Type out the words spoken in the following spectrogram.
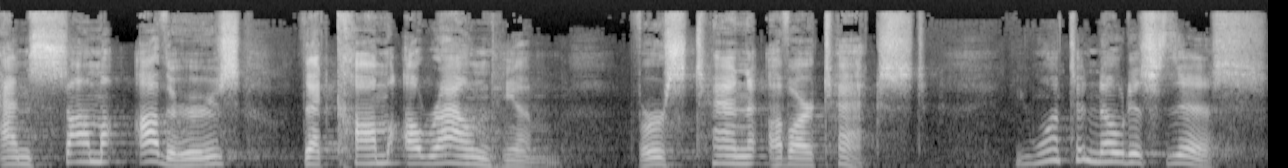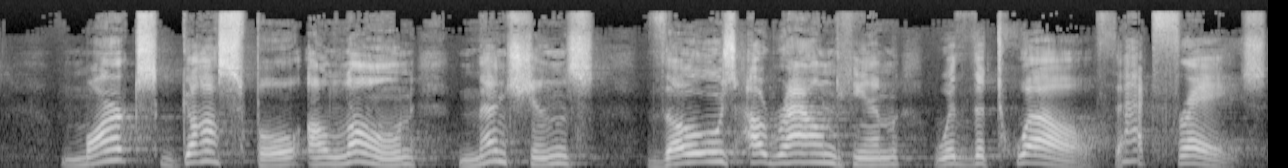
and some others that come around him. Verse 10 of our text. You want to notice this. Mark's gospel alone mentions those around him with the 12, that phrase.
